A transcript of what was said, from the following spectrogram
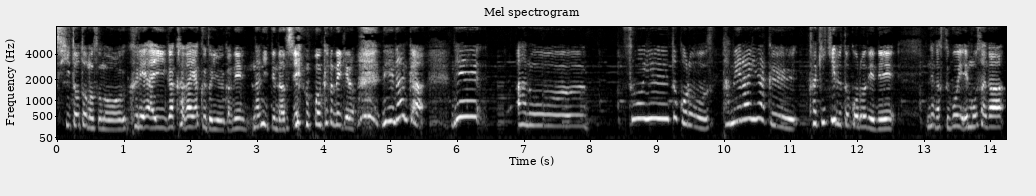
人とのその、触れ合いが輝くというかね、何言ってんだ私、わかんないけど。ねえ、なんか、ねえ、あの、そういうところをためらいなく書き切るところでね、なんかすごいエモさが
